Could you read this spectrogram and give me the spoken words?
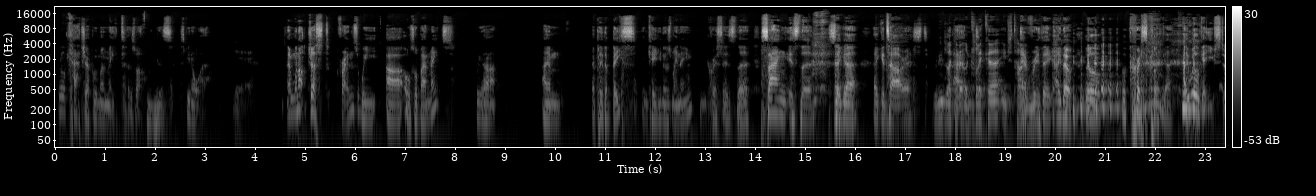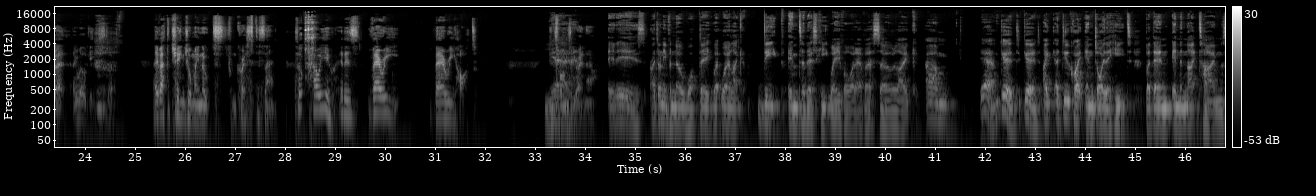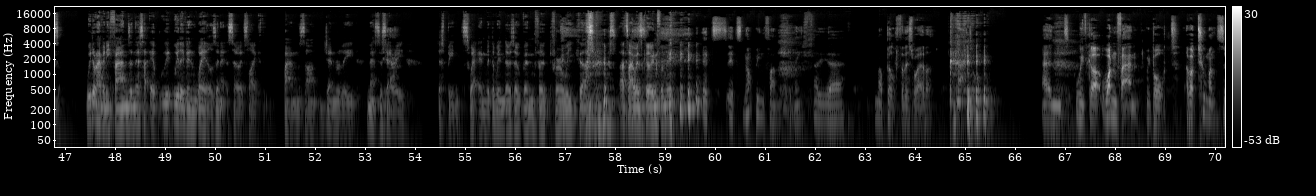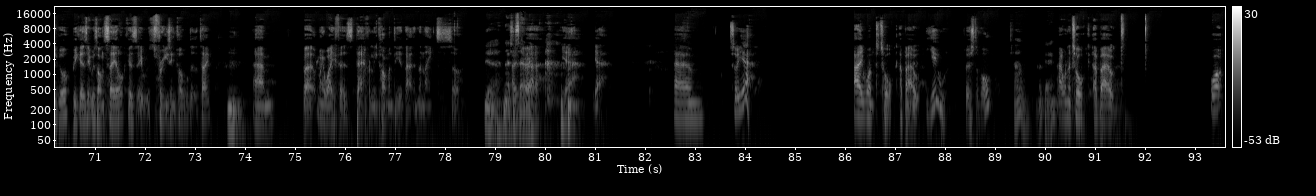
little catch up with my mate as well because it's been a while. Yeah. And we're not just friends; we are also bandmates. We are. I am. I play the bass, and Katie knows my name. And Chris is the sang is the singer, a guitarist, We need like a little clicker each time. everything. I know, little little Chris clicker. I will get used to it. I will get used to it. I've had to change all my notes from Chris to sang. So, how are you? It is very, very hot yeah. in Swansea right now. It is. I don't even know what day we're, we're like deep into this heat wave or whatever. So like, um, yeah, good, good. I, I do quite enjoy the heat, but then in the night times, we don't have any fans in this. It, we, we live in Wales, in it, so it's like fans aren't generally necessary. Just been sweating with the windows open for, for a week. That's that's how it's going for me. it's it's not been fun for me. I uh, not built for this weather at all. and we've got one fan we bought about two months ago because it was on sale because it was freezing cold at the time. Hmm. Um, but my wife has definitely commented that in the nights. So yeah, necessary. uh, yeah, yeah. Um, so yeah, I want to talk about you first of all. oh, okay. I want to talk about what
